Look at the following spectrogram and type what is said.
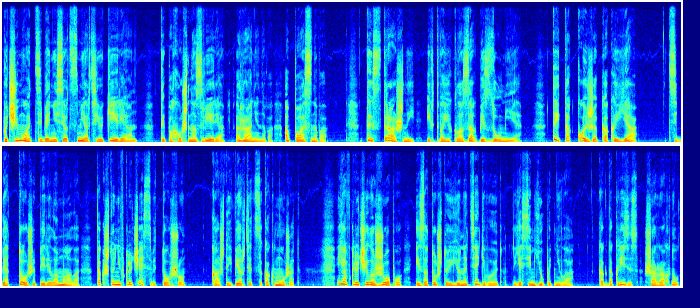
«Почему от тебя несет смертью, Кириан? Ты похож на зверя, раненого, опасного. Ты страшный, и в твоих глазах безумие. Ты такой же, как и я. Тебя тоже переломало, так что не включай святошу. Каждый вертится, как может. Я включила жопу, и за то, что ее натягивают, я семью подняла. Когда кризис шарахнул,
